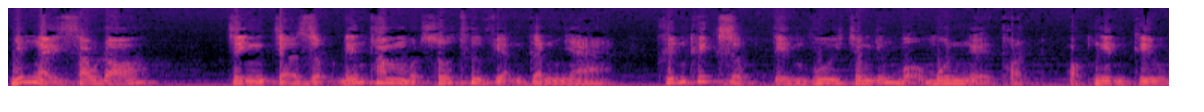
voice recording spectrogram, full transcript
Những ngày sau đó, Trình chở Dục đến thăm một số thư viện gần nhà, Khuyến khích Dục tìm vui trong những bộ môn nghệ thuật Hoặc nghiên cứu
